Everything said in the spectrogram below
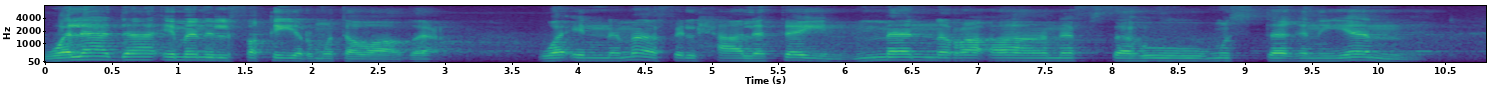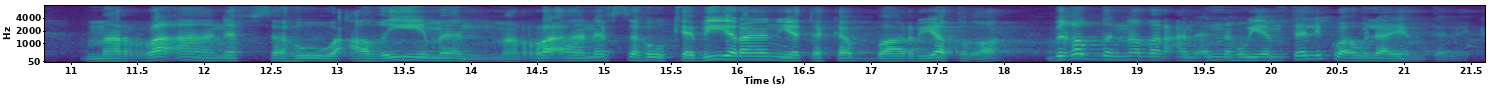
ولا دائما الفقير متواضع وإنما في الحالتين من رأى نفسه مستغنيا من رأى نفسه عظيما من رأى نفسه كبيرا يتكبر يطغى بغض النظر عن أنه يمتلك أو لا يمتلك.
